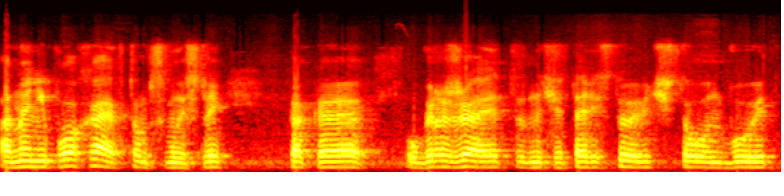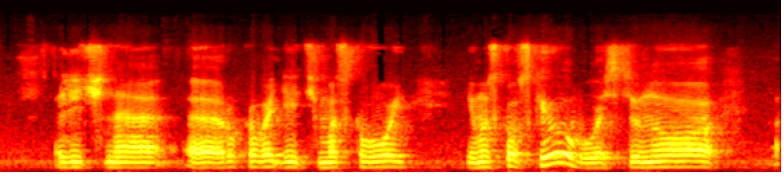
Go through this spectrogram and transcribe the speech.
Она неплохая в том смысле, как э, угрожает значит, Арестович, что он будет лично э, руководить Москвой и Московской областью, но э,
